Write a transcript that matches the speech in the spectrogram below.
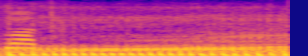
бесплатно.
